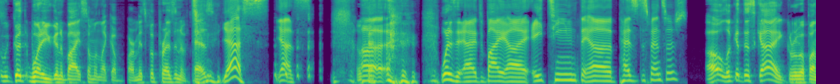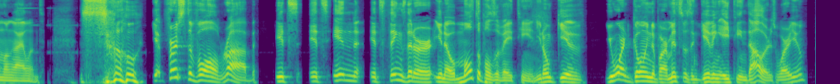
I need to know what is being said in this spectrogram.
what, good. What are you going to buy? Someone like a bar mitzvah present of Pez? yes. Yes. uh, what is it? I have to buy uh, 18 th- uh, Pez dispensers. oh, look at this guy. Grew up on Long Island. So Yeah. First of all, Rob, it's it's in it's things that are you know multiples of eighteen. You don't give. You weren't going to bar mitzvahs and giving eighteen dollars, were you?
